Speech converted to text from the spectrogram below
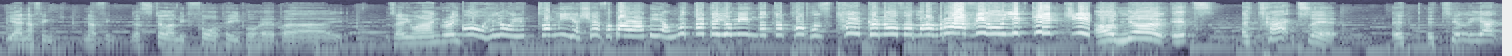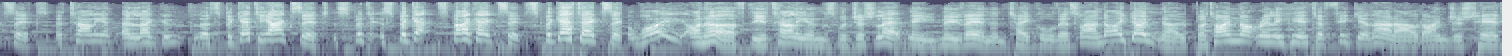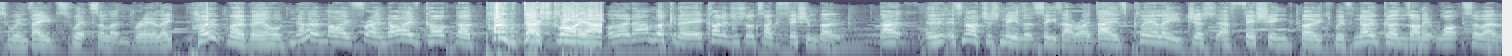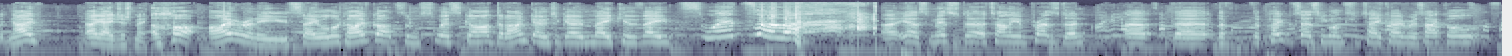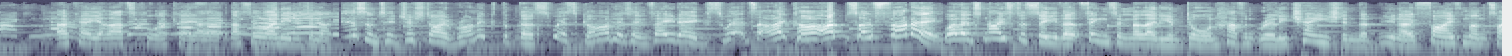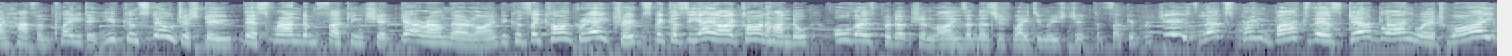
Yeah, nothing, nothing. There's still only four people here, but uh, is anyone angry? Oh, hello, it's me, Chef Boyardee, and what do you mean that the Pope has taken over my ravioli kitchen? Oh no, it's Ataxit. It, Italiaxit, Italian a alagu, spaghetti exit, spaghetti, spaghetti exit, spaghetti exit. Why on earth the Italians would just let me move in and take all this land, I don't know, but I'm not really here to figure that out. I'm just here to invade Switzerland, really. Pope Mobile, no, my friend, I've got the Pope Destroyer. Although now I'm looking at it, it kind of just looks like a fishing boat. That it's not just me that sees that, right? That is clearly just a fishing boat with no guns on it whatsoever. No? Okay, just me. Oh, irony, you say. Well, look, I've got some Swiss guard that I'm going to go make invade Switzerland. uh, yes, Mr. Italian President. Uh, the, the, the Pope says he wants to take over. Is that cool? Okay, yeah, that's cool. Okay, uh, that's all I needed to know. Isn't it just ironic that the Swiss Guard is invading Switzerland? I can't. I'm so funny. Well, it's nice to see that things in Millennium Dawn haven't really changed in the, you know, five months I haven't played it. You can still just do this random fucking shit, get around their line because they can't create troops because the AI can't handle all those production lines and there's just way too much shit to fucking produce. Let's bring back this dead language. Why?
